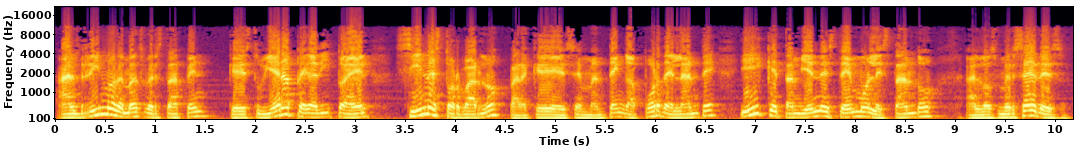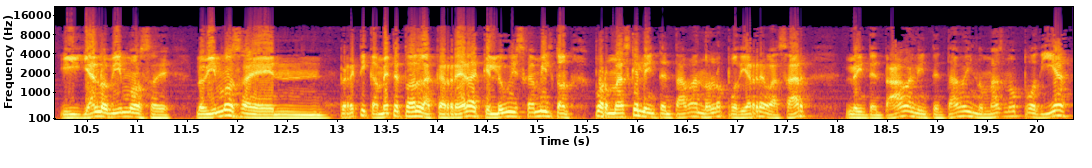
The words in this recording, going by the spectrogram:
al ritmo de Max Verstappen, que estuviera pegadito a él sin estorbarlo para que se mantenga por delante y que también esté molestando a los Mercedes. Y ya lo vimos eh, lo vimos en prácticamente toda la carrera que Lewis Hamilton por más que lo intentaba no lo podía rebasar. Lo intentaba lo intentaba y nomás no podía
